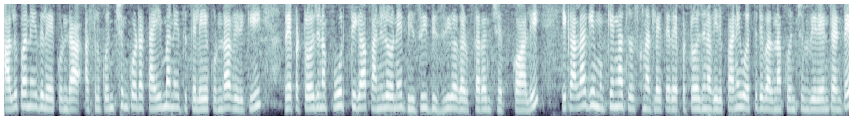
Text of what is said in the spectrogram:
అలుపు అనేది లేకుండా అసలు కొంచెం కూడా టైం అనేది తెలియకుండా వీరికి రేపటి రోజున పూర్తిగా పనిలోనే బిజీ బిజీగా గడుపుతారని చెప్పుకోవాలి. ఇక అలాగే ముఖ్యంగా చూసుకున్నట్లయితే రేపటి రోజున వీరి పని ఒత్తిడి వలన కొంచెం వీరేంటంటే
